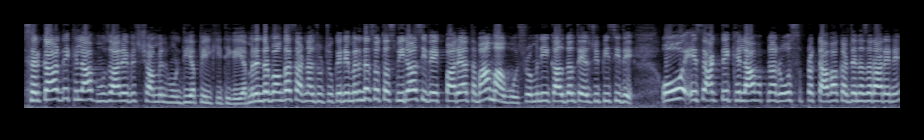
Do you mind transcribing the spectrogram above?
ਸਰਕਾਰ ਦੇ ਖਿਲਾਫ ਮੁਜ਼ਾਹਰੇ ਵਿੱਚ ਸ਼ਾਮਿਲ ਹੋਣ ਦੀ ਅਪੀਲ ਕੀਤੀ ਗਈ ਹੈ। ਮਰਿੰਦਰ ਮੋਂਗਾ ਸਾਡੇ ਨਾਲ ਜੁੜ ਚੁੱਕੇ ਨੇ। ਮਰਿੰਦਰ ਸੋ ਤਸਵੀਰਾਂ ਅਸੀਂ ਵੇਖ ਪਾ ਰਹੇ ਹਾਂ ਤਮਾਮ ਆਗੂ, ਸ਼੍ਰੋਮਣੀ ਅਕਾਲੀ ਦਲ ਤੇ ਐਸਜੀਪੀਸੀ ਦੇ। ਉਹ ਇਸ ਐਕਟ ਦੇ ਖਿਲਾਫ ਆਪਣਾ ਰੋਸ ਪ੍ਰਗਟਾਵਾ ਕਰਦੇ ਨਜ਼ਰ ਆ ਰਹੇ ਨੇ।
